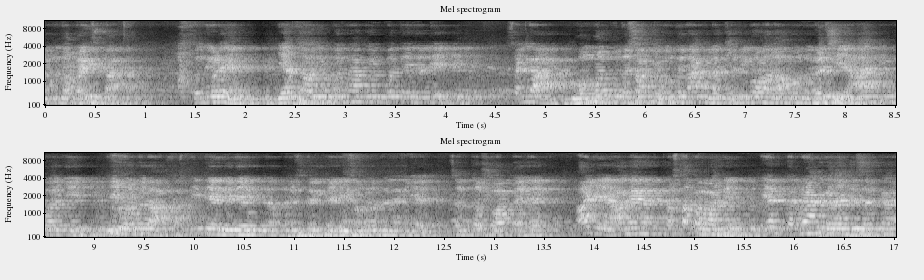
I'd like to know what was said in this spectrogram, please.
ನಿಮ್ಮಿಂದ ಬಯಸ್ತಾ ಒಂದು ವೇಳೆ ಎರಡ್ ಸಾವಿರದ ಇಪ್ಪತ್ನಾಲ್ಕು, ಇಪ್ಪತ್ತೈದರಲ್ಲಿ ಸಂಘ ಒಂಬತ್ತು ದಶಾಂಶ ಒಂದು ನಾಲ್ಕು ಲಕ್ಷ ನಿವ್ವಳ ಲಾಭವನ್ನು ಗಳಿಸಿ ಆರ್ಥಿಕವಾಗಿ ಈ ವರ್ಗದ ಸ್ಥಿತಿಯಲ್ಲಿದೆ ಅಂತ ತಿಳಿಸ್ಲಿಕ್ಕೆ ಈ ಸಂದರ್ಭದಲ್ಲಿ ನನಗೆ ಸಂತೋಷವಾಗ್ತಾ ಇದೆ. ಹಾಗೆ ಹಾಗೆ ನಾನು ಪ್ರಸ್ತಾಪ ಮಾಡಿದೆ. ಏನ್ ಕರ್ನಾಟಕ ರಾಜ್ಯ ಸರ್ಕಾರ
